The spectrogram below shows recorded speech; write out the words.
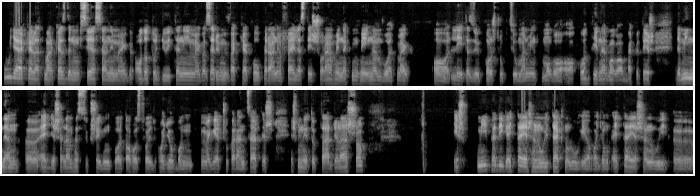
úgy el kellett már kezdenünk szélszelni, meg adatot gyűjteni, meg az erőművekkel kooperálni a fejlesztés során, hogy nekünk még nem volt meg a létező konstrukció, már mint maga a konténer, maga a bekötés, de minden egyes elemhez szükségünk volt ahhoz, hogy, hogy jobban megértsük a rendszert, és, és minél több tárgyalásra. És mi pedig egy teljesen új technológia vagyunk, egy teljesen új ö,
